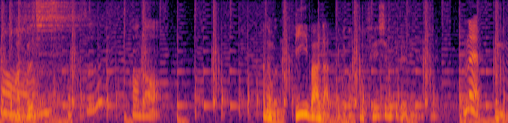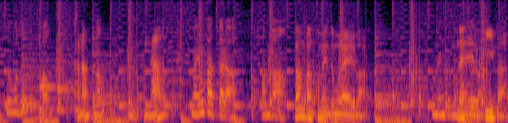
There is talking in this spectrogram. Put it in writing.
さん。お初？初かな。ビーバーだってことは多分先週見てくれてるんじゃないですかね。ね。うん。そういうこと？か？かな？な？うん。な？まあよかったらバンバン。バンバンコメントもらえれば。コメントもら何それ？えればビーバー？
